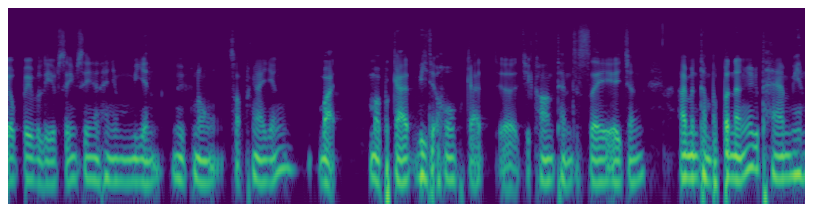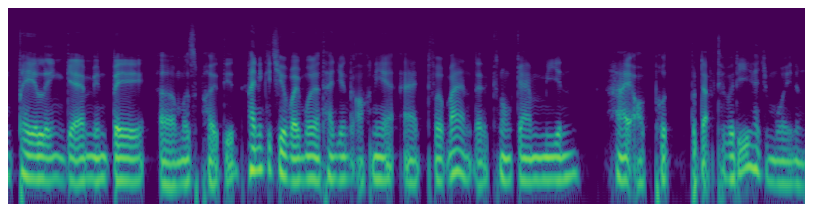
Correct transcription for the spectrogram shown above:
យកពេលវេលាផ្សេងផ្សេងថាខ្ញុំមាននៅក្នុងសប្តាហ៍ថ្ងៃអញ្ចឹងបាច់ មកបង្កើតវីដេអូបង្កើតជា content សរសេរអីចឹងហើយមិនថាប៉ុណ្្នឹងគឺថាមានពេលលេង game មានពេលមើលសភៅទៀតហើយនេះគឺជាអ្វីមួយដែលថាយើងទាំងអស់គ្នាអាចធ្វើបានតែក្នុងការមាន high output productivity ហើយជាមួយនឹង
